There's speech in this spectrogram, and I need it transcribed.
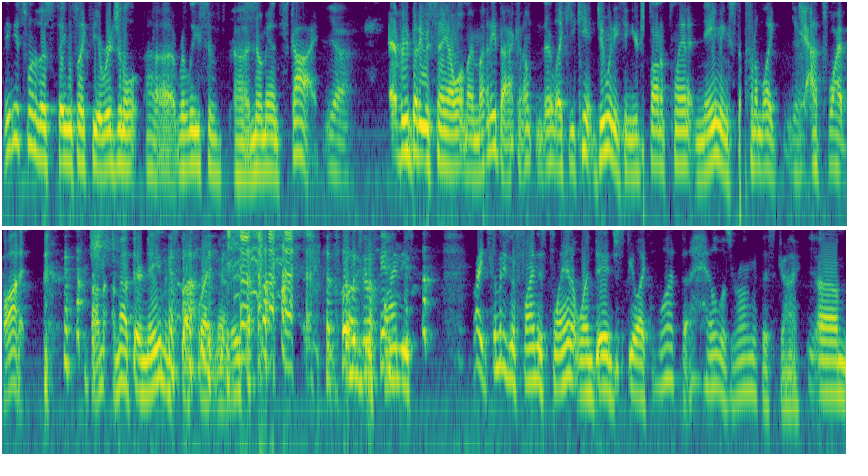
maybe it's one of those things like the original uh, release of uh, No Man's Sky. Yeah, Everybody was saying, I want my money back. And I'm, they're like, you can't do anything. You're just on a planet naming stuff. And I'm like, Yeah. yeah, that's why I bought it. I'm, I'm out there naming stuff right now. That's somebody's going to find these. Right. Somebody's going to find this planet one day and just be like, what the hell was wrong with this guy? Yeah. Um,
